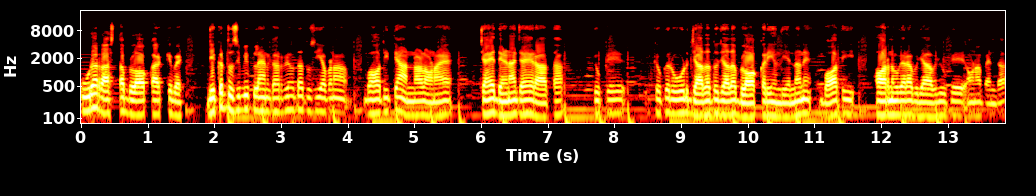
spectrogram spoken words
ਪੂਰਾ ਰਸਤਾ ਬਲੌਕ ਕਰਕੇ ਬੈਠ, ਜੇਕਰ ਤੁਸੀਂ ਵੀ ਪਲਾਨ ਕਰ ਰਹੇ ਹੋ ਤਾਂ ਤੁਸੀਂ ਆਪਣਾ ਬਹੁਤ ਹੀ ਧਿਆਨ ਨਾਲ ਆਉਣਾ ਹੈ, ਚਾਹੇ ਦਿਨ ਚਾਹੇ ਰਾਤ ਆ ਕਿਉਂਕਿ ਕਿਉਂਕਿ ਰੋਡ ਜ਼ਿਆਦਾ ਤੋਂ ਜ਼ਿਆਦਾ ਬਲੌਕ ਕਰੀ ਹੁੰਦੀ ਇਹਨਾਂ ਨੇ। ਬਹੁਤ ਹੀ ਹਾਰਨ ਵਗੈਰਾ ਵਜਾ, ਵਜੂ ਕੇ ਆਉਣਾ ਪੈਂਦਾ।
